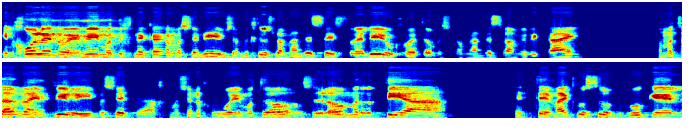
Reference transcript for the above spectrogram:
הלכו עלינו אימים עוד לפני כמה שנים שהמחיר של המהנדס הישראלי הוא כבר יותר משל המהנדס האמריקאי. המצב האמפירי בשטח, כמו שאנחנו רואים אותו, שזה לא מרתיע את מייקרוסופט, גוגל,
